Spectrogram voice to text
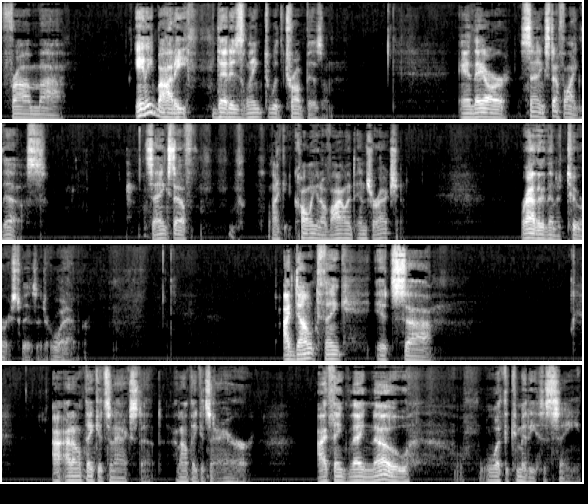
from uh, anybody that is linked with Trumpism. And they are saying stuff like this, saying stuff like calling it a violent insurrection rather than a tourist visit or whatever. I don't think it's. Uh, I don't think it's an accident. I don't think it's an error. I think they know what the committee has seen.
